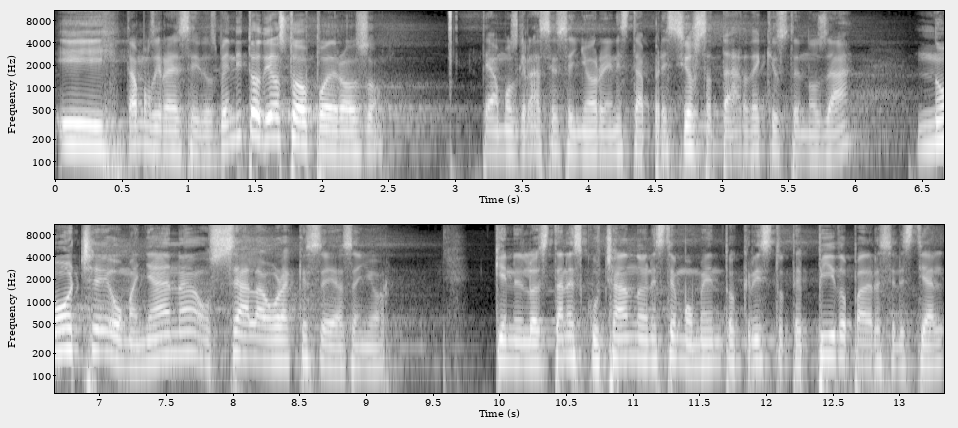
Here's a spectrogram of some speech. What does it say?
y damos gracias a Dios. Bendito Dios Todopoderoso, te damos gracias Señor en esta preciosa tarde que usted nos da, noche o mañana o sea la hora que sea Señor quienes lo están escuchando en este momento, Cristo, te pido, Padre Celestial,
